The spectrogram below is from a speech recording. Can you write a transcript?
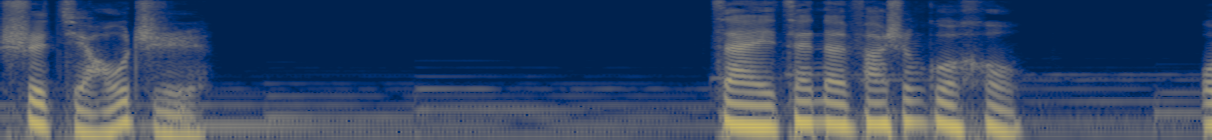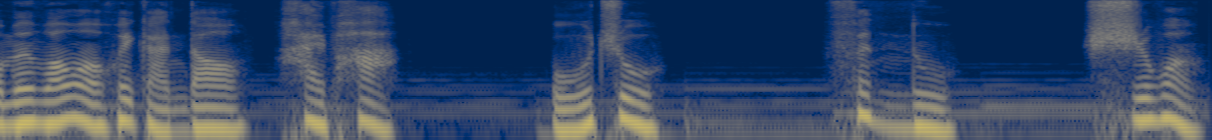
是脚趾。在灾难发生过后，我们往往会感到害怕、无助、愤怒、失望，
